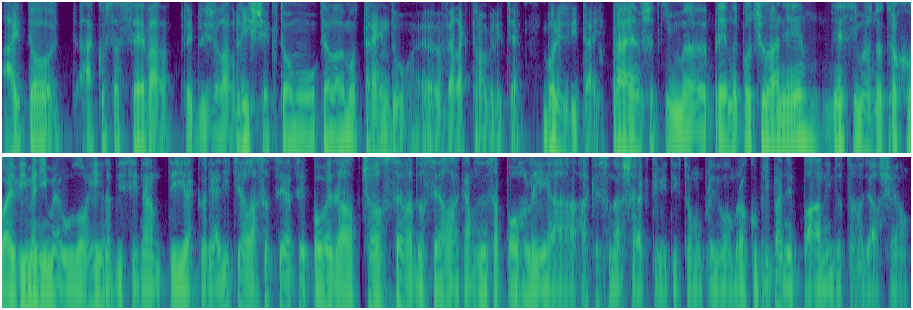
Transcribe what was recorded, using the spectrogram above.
aj to, ako sa Seva približila bližšie k tomu celému trendu eh, v elektromobilite. Boris, vítaj. Prajem všetkým eh, príjemné počúvanie. Dnes si možno trochu aj vymeníme úlohy, aby si nám ty ako riaditeľ asociácie povedal, čo Seva dosiahla, kam sme sa pohli a aké sú naše aktivity v tom uplynulom roku, prípadne plány do toho ďalšieho.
